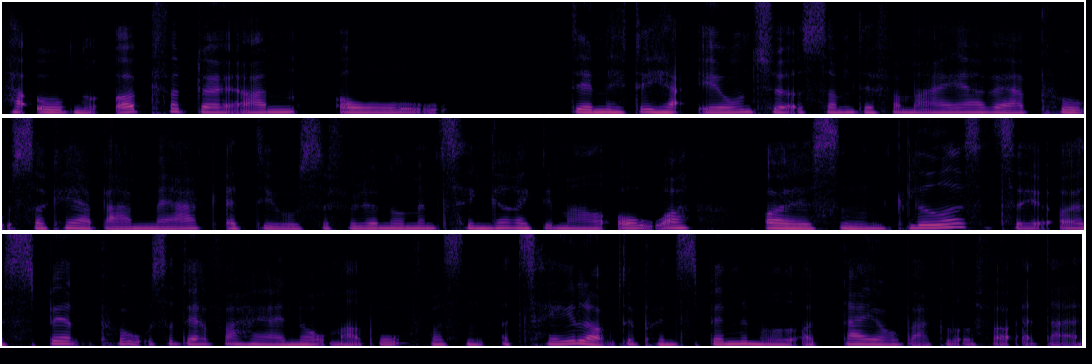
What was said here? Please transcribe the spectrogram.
har åbnet op for døren, og den, det her eventyr, som det for mig er at være på, så kan jeg bare mærke, at det jo selvfølgelig er noget, man tænker rigtig meget over, og jeg sådan glæder sig til, og er spændt på, så derfor har jeg enormt meget brug for sådan at tale om det på en spændende måde, og der er jeg jo bare glad for, at der er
